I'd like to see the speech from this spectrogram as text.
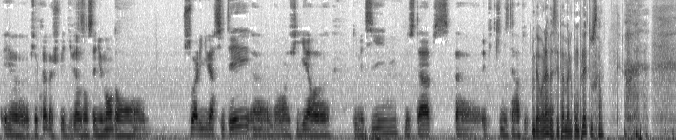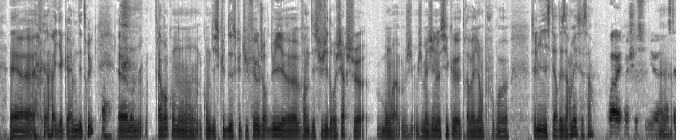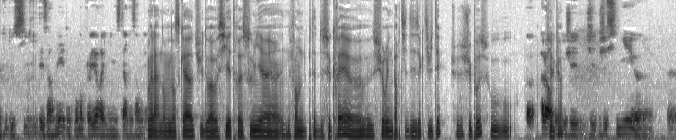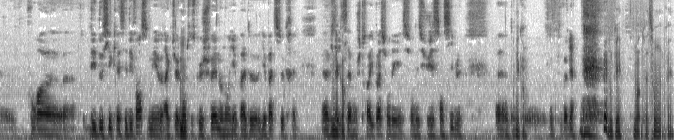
Et puis après, bah, je fais divers enseignements dans soit à l'université, dans les filières de médecine, de STAPS et puis de kinésithérapie. Ben voilà, ben c'est pas mal complet tout ça. Euh, il y a quand même des trucs. Euh, avant qu'on discute de ce que tu fais aujourd'hui, euh, de tes sujets de recherche, bon, j'imagine aussi que travaillant pour. c'est le ministère des Armées, c'est ça? Ouais, ouais, je suis en statut de civil des armées, donc mon employeur est le ministère des armées. Voilà, donc dans ce cas, tu dois aussi être soumis à une forme peut-être de secret sur une partie des activités, je, suppose ou, Alors, j'ai signé pour euh, des dossiers classés défense, mais euh, actuellement mm. tout ce que je fais, non, non, il n'y a pas de, il a pas de secret euh, vis-à-vis de ça. Moi, je travaille pas sur des sur des sujets sensibles, donc, donc tout va bien. ok. Bon, de toute façon, après,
